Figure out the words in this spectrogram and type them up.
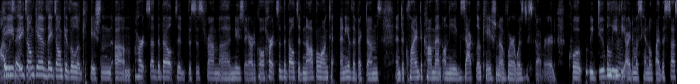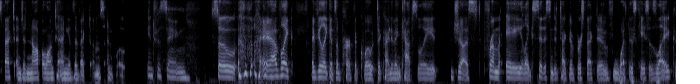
I They, they don't give they don't give the location. Um, Hart said the belt did. This is from a Newsday article. Hart said the belt did not belong to any of the victims and declined to comment on the exact location of where it was discovered. "Quote: We do believe Mhm. the item was handled by the suspect and did not belong to any of the victims." End quote. Interesting. So I have like I feel like it's a perfect quote to kind of encapsulate just from a like citizen detective perspective what this case is like.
